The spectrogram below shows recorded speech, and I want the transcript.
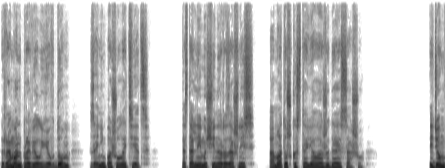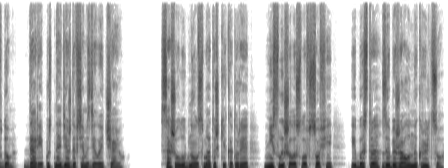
Роман провел ее в дом, за ним пошел отец. Остальные мужчины разошлись, а матушка стояла, ожидая Сашу. Идем в дом. Дарья, пусть Надежда всем сделает чаю. Саша улыбнулась матушке, которая не слышала слов Софьи, и быстро забежала на крыльцо.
